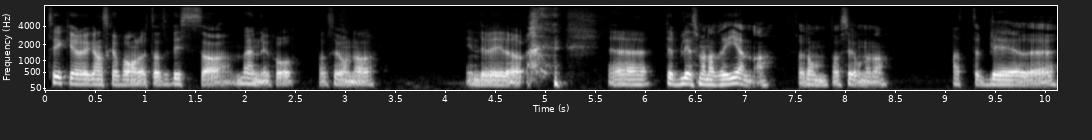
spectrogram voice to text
tycker jag det är ganska vanligt att vissa människor, personer, individer, eh, det blir som en arena för de personerna. Att det blir,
